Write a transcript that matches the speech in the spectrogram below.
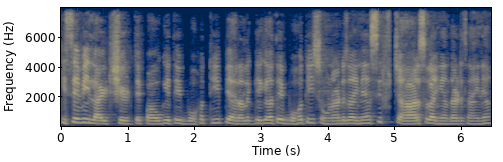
ਕਿਸੇ ਵੀ ਲਾਈਟ ਸ਼ੇਡ ਤੇ ਪਾਓਗੇ ਤੇ ਬਹੁਤ ਹੀ ਪਿਆਰਾ ਲੱਗੇਗਾ ਤੇ ਬਹੁਤ ਹੀ ਸੋਹਣਾ ਡਿਜ਼ਾਈਨ ਹੈ। ਸਿਰਫ 4 ਸਲਾਈਆਂ ਦਾ ਡਿਜ਼ਾਈਨ ਆ।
